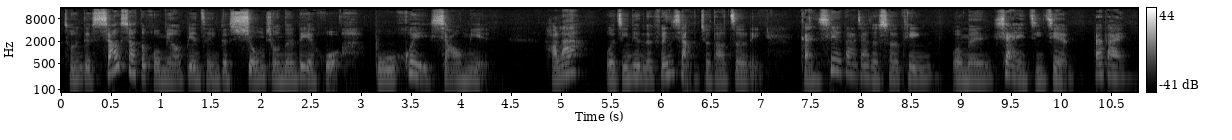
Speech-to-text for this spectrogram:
从一个小小的火苗变成一个熊熊的烈火，不会消灭。好啦，我今天的分享就到这里，感谢大家的收听，我们下一集见，拜拜。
